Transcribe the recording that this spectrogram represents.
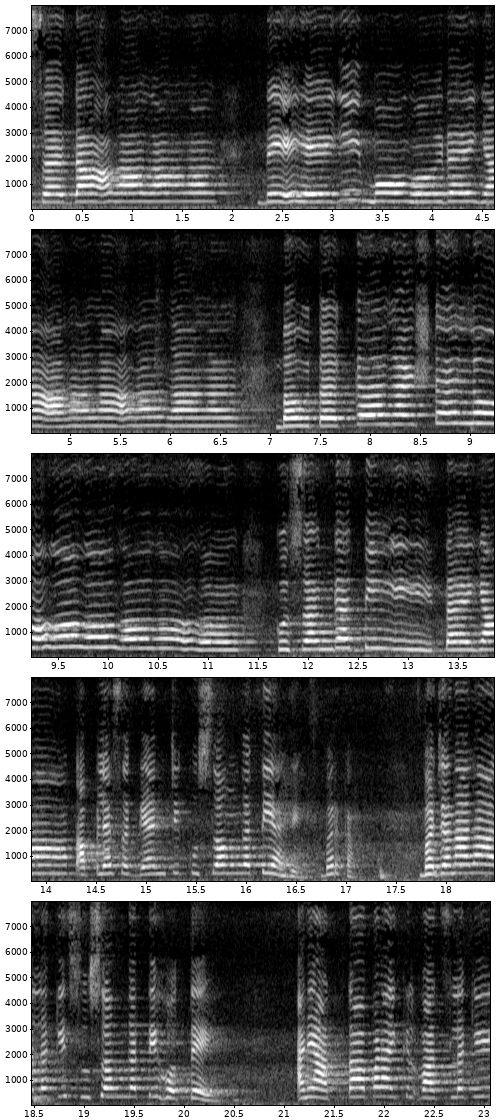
सदा देई मोरया. बहुत कष्ट लो कुसंगती तयात. आपल्या सगळ्यांची कुसंगती आहे बर का? भजनाला आलं की सुसंगती होते. आणि आत्ता आपण ऐक वाचलं की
